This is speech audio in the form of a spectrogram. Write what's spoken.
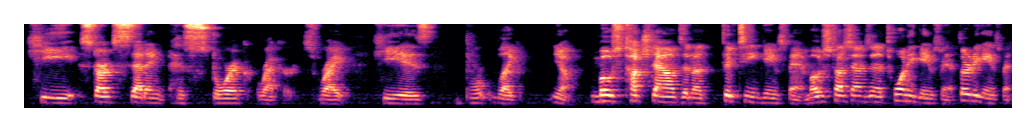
he starts setting historic records. Right? He is like you know most touchdowns in a 15 game span, most touchdowns in a 20 game span, 30 game span,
